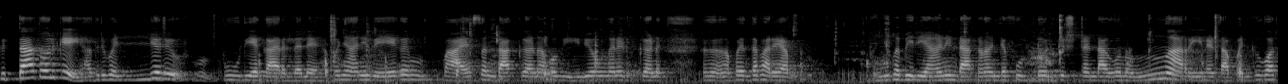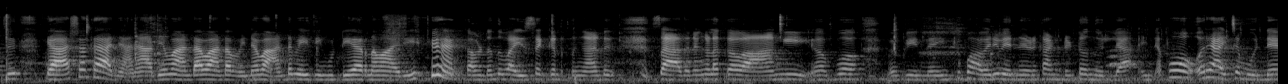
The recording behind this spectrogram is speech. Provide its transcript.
കിട്ടാത്തവർക്കേ അതൊരു വലിയൊരു പൂതിയക്കാരല്ലേ? അപ്പോൾ ഞാൻ വേഗം പായസം ഉണ്ടാക്കുകയാണ് അപ്പോൾ വീഡിയോ ഇങ്ങനെ എടുക്കുകയാണ്. അപ്പോൾ എന്താ പറയുക ഇനിയിപ്പോൾ ബിരിയാണി ഉണ്ടാക്കണം എന്റെ ഫുഡ് എനിക്ക് ഇഷ്ടമുണ്ടാകുമെന്നൊന്നും അറിയില്ല കേട്ടോ. അപ്പോൾ എനിക്ക് കുറച്ച് ക്യാഷൊക്കെ ഞാൻ ആദ്യം വേണ്ട വേണ്ട. പിന്നെ വേണ്ട വേദിയും കുട്ടി പറഞ്ഞ മാതിരി അക്കൗണ്ടിൽ നിന്ന് പൈസ ഒക്കെ എടുത്തുങ്ങാണ്ട് സാധനങ്ങളൊക്കെ വാങ്ങി. അപ്പോൾ പിന്നെ എനിക്കിപ്പോൾ അവർ വരുന്നവർ കണ്ടിട്ടൊന്നുമില്ല. അപ്പോൾ ഒരാഴ്ച മുന്നേ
